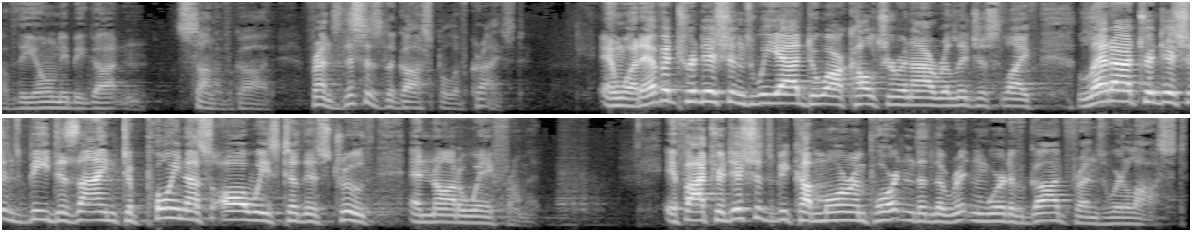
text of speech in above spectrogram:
of the only begotten Son of God. Friends, this is the gospel of Christ. And whatever traditions we add to our culture and our religious life, let our traditions be designed to point us always to this truth and not away from it. If our traditions become more important than the written word of God, friends, we're lost.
